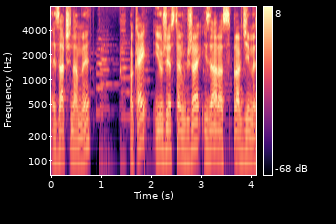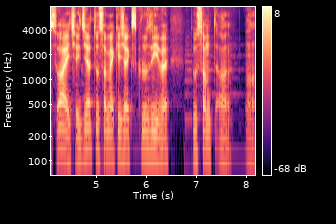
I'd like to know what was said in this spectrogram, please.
Zaczynamy. Ok, już jestem w grze i zaraz sprawdzimy. Słuchajcie, gdzie tu są jakieś ekskluzywy? Tu są. O, o.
